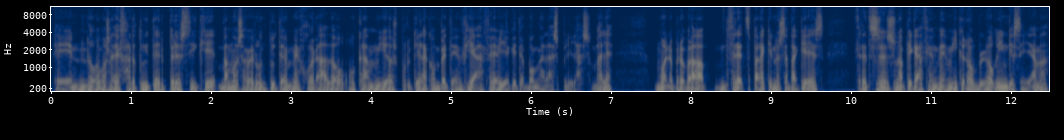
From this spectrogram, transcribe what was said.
eh, no vamos a dejar Twitter, pero sí que vamos a ver un Twitter mejorado o cambios porque la competencia hace, oye, que te ponga las pilas, ¿vale? Bueno, pero para Threads, para quien no sepa qué es, Threads es una aplicación de microblogging que se llama,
